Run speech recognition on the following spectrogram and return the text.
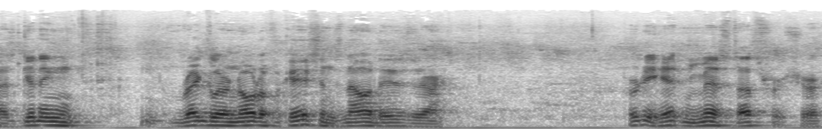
Because getting regular notifications nowadays are pretty hit and miss, that's for sure.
